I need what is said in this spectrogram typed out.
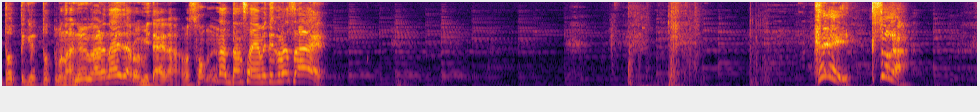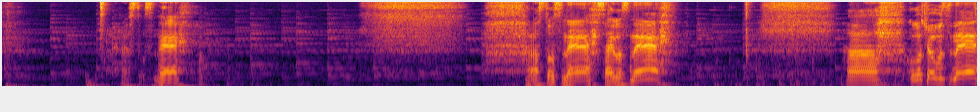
取って取っても何も言われないだろうみたいな。そんなダサやめてくださいえいクソがラストですね。ラストですね。最後ですね。ああ、ここ勝負ですね。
